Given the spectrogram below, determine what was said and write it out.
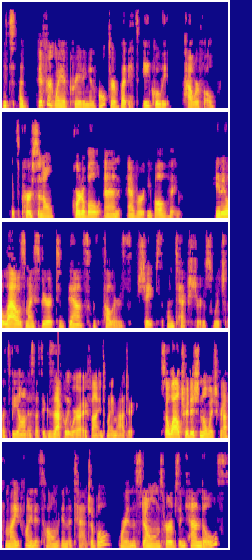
It's a different way of creating an altar, but it's equally powerful. It's personal, portable, and ever evolving. It allows my spirit to dance with colors, shapes, and textures, which let's be honest, that's exactly where I find my magic. So while traditional witchcraft might find its home in the tangible or in the stones, herbs, and candles,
